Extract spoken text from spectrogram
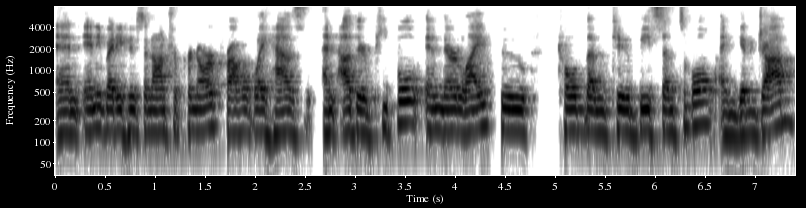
And anybody who's an entrepreneur probably has an other people in their life who told them to be sensible and get a job.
